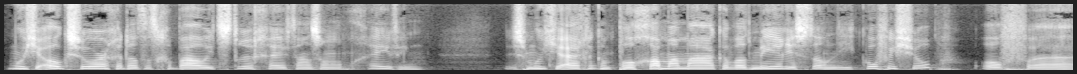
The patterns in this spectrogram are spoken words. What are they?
moet je ook zorgen dat het gebouw iets teruggeeft aan zijn omgeving. Dus moet je eigenlijk een programma maken wat meer is dan die coffeeshop of eh,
